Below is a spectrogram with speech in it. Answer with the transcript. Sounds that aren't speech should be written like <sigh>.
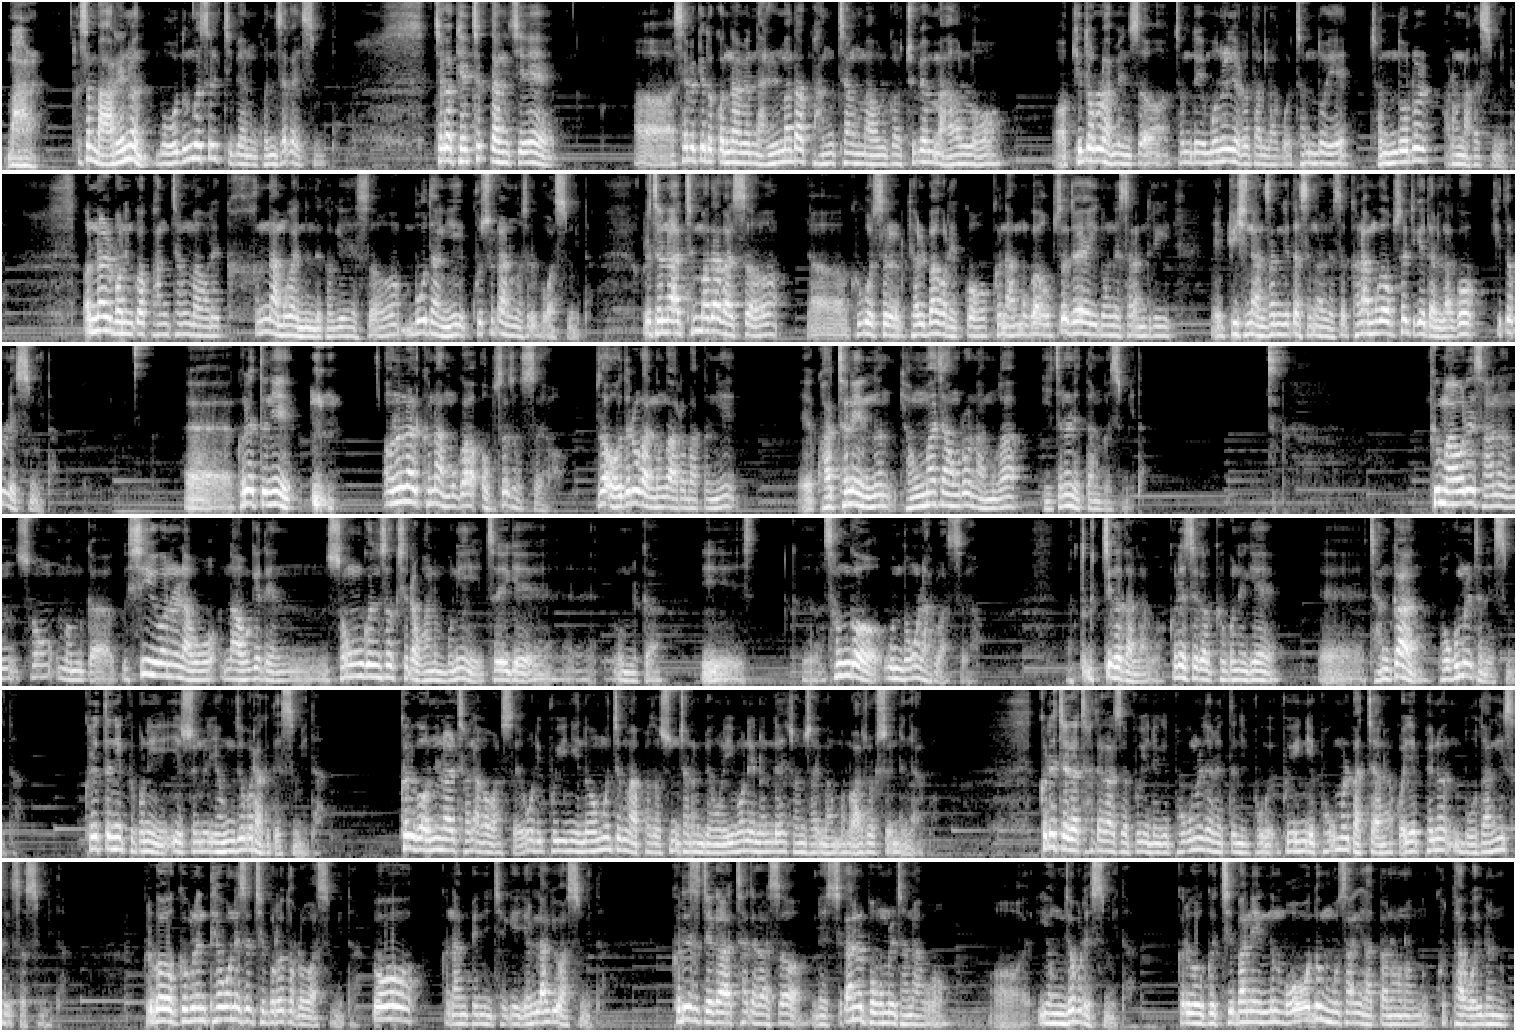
말. 그래서 말에는 모든 것을 지배하는 권세가 있습니다. 제가 개척 당시에 어, 새벽기도 끝나면 날마다 광창 마을과 주변 마을로 어, 기도를 하면서 전도의 문을 열어달라고 전도에 전도를 하러 나갔습니다. 어느 날 보니까 광창 마을에 큰 나무가 있는데 거기에서 무당이 구슬하는 것을 보았습니다. 그래서 저는 아침마다 가서 어, 그곳을 결박을 했고 그 나무가 없어져야 이 동네 사람들이 귀신 안 삼겠다 생각해서 그 나무가 없어지게 달라고 기도를 했습니다. 에, 그랬더니 <clears throat> 어느 날 그 나무가 없어졌어요. 그래서 어디로 갔는가 알아봤더니 에, 과천에 있는 경마장으로 나무가 이전을 했다는 것입니다. 그 마을에 사는 송 뭡니까 그 시의원을 나오, 나오게 된 송근석 씨라고 하는 분이 저에게 뭡니까 이 그 선거 운동을 하러 왔어요. 뚝 찍어달라고. 그래서 제가 그분에게 에, 잠깐 복음을 전했습니다. 그랬더니 그분이 예수님을 영접을 하게 됐습니다. 그리고 어느 날 전화가 왔어요. 우리 부인이 너무 좀 아파서 순천향병원에 입원했는데 전사님 한번 와줄 수 있느냐고. 그래서 제가 찾아가서 부인에게 복음을 전했더니 부, 부인이 복음을 받지 않았고 옆에는 무당이 서 있었습니다. 그리고 그분은 퇴원해서 집으로 돌아왔습니다. 또 그 남편이 제게 연락이 왔습니다. 그래서 제가 찾아가서 몇 시간을 복음을 전하고 어, 영접을 했습니다. 그리고 그 집안에 있는 모든 무상이 갖다 놓는 굿하고 이런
